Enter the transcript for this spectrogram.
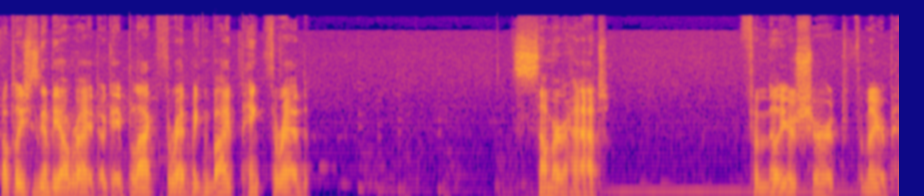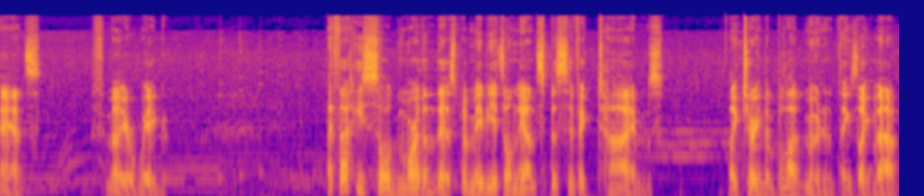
Hopefully she's gonna be alright. Okay, black thread, we can buy pink thread. Summer hat. Familiar shirt, familiar pants, familiar wig. I thought he sold more than this, but maybe it's only on specific times. Like during the blood moon and things like that.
